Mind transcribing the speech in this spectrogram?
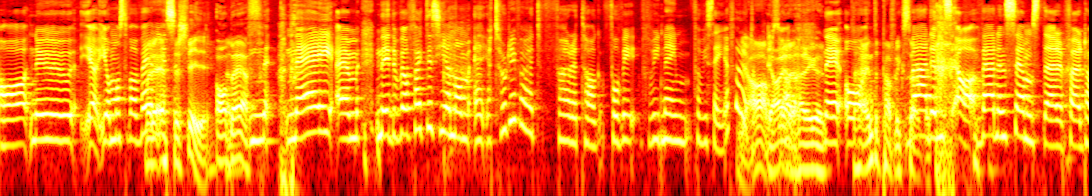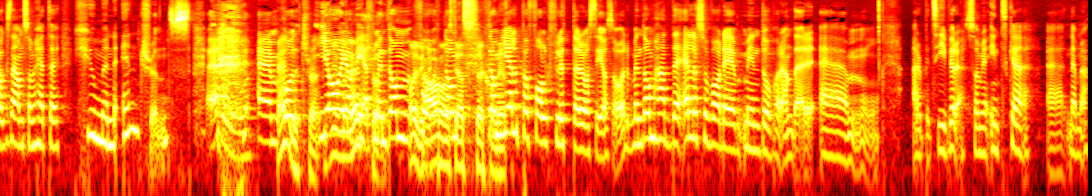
Ja, nu, jag, jag måste vara Var väldigt... det SFI? ABF? Nej, ehm, nej, det var faktiskt genom, eh, jag tror det var ett företag, får vi, får vi, name, får vi säga företag? Ja, ja, herregud. Nej, och Det här är inte public service. Världens, ja, världens sämsta företagsnamn som heter Human Entrance. Och, Entrance? ja, Human jag vet, Entrance? men de, Oj, folk, de, de hjälper folk flyttare och se och så. Men de hade, eller så var det min dåvarande ehm, arbetsgivare, som jag inte ska eh, nämna.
